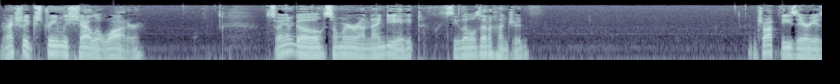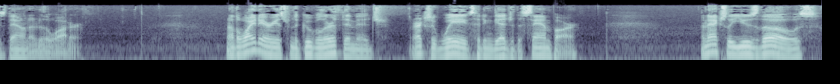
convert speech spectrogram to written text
They're actually extremely shallow water. So I'm going to go somewhere around 98. Sea level's at 100. And drop these areas down under the water. Now the white areas from the Google Earth image are actually waves hitting the edge of the sandbar. And I actually use those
